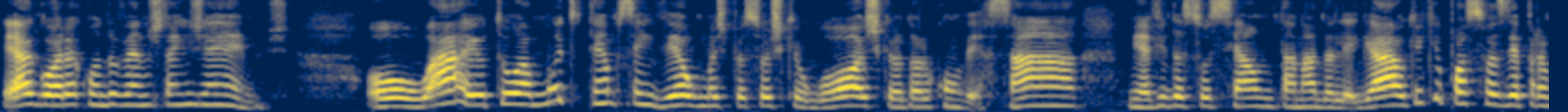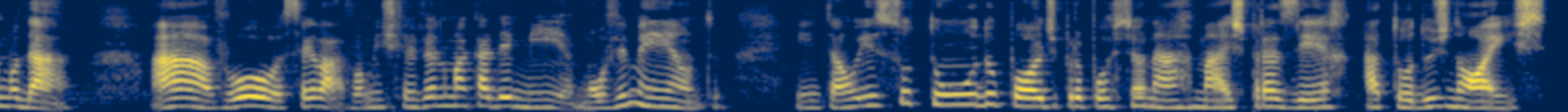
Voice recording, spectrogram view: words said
é agora quando o Vênus está em Gêmeos. Ou, ah, eu estou há muito tempo sem ver algumas pessoas que eu gosto, que eu adoro conversar, minha vida social não está nada legal, o que, que eu posso fazer para mudar? Ah, vou, sei lá, vou me inscrever numa academia, movimento. Então, isso tudo pode proporcionar mais prazer a todos nós.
